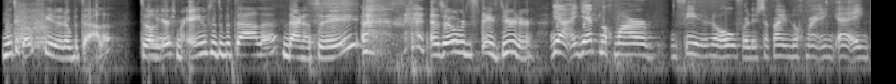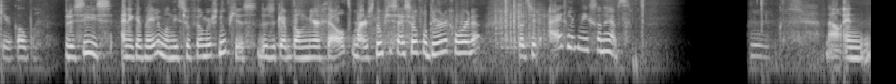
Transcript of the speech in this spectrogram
moet ik ook 4 euro betalen. Terwijl Ja. eerst maar één hoefden te betalen, daarna twee. en zo wordt het steeds duurder. ja, en je hebt nog maar 4 euro over, dus dan kan je hem nog maar één, eh, één keer kopen. Precies. En ik heb helemaal niet zoveel meer snoepjes. Dus ik heb dan meer geld. Maar de snoepjes zijn zoveel duurder geworden dat je er eigenlijk niks aan hebt. Nou, en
